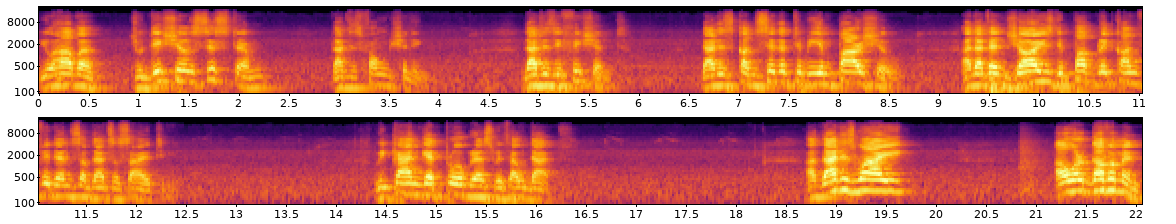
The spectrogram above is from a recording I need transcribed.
you have a judicial system that is functioning, that is efficient, that is considered to be impartial, and that enjoys the public confidence of that society. We can't get progress without that. And that is why our government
